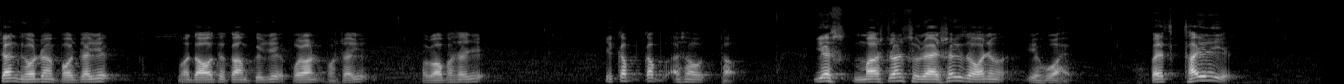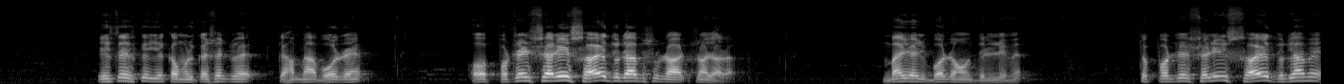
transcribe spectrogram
چند گھنٹوں میں پہنچ جائیے وہاں دعوت کام کیجیے قرآن پہنچائیے اور واپس آئیے یہ کب کب ایسا ہو تھا یہ ماسٹرن سولیشن کے زمانے میں یہ ہوا ہے پہلے تھا ہی نہیں یہ اس طرح کے یہ کمیونیکیشن جو ہے کہ ہم یہاں بول رہے ہیں اور پوٹینشیلی ساری دنیا میں سنا سنا جا رہا ہے میں یہ بول رہا ہوں دلی میں تو پردیشلی ساری دنیا میں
